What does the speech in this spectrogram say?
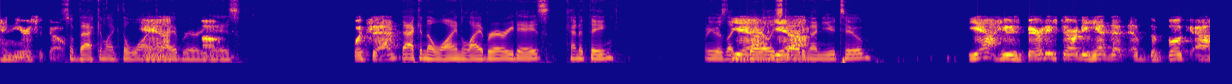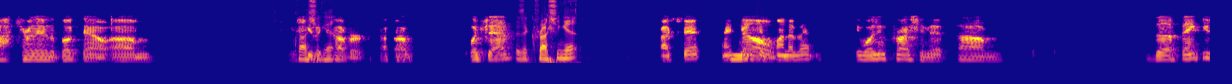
ten years ago. So back in like the wine Yeah, library um, days, What's that? back in the wine library days, kind of thing, when he was like Yeah, barely yeah. starting on YouTube. Yeah, he was barely started. He had that uh, the book. Uh, I can't remember the name of the book now. Um, Crushing the It. cover. Uh, what's that? Is it crushing it? Crush it. I think No. is one of it. He wasn't crushing it. Um, the Thank You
